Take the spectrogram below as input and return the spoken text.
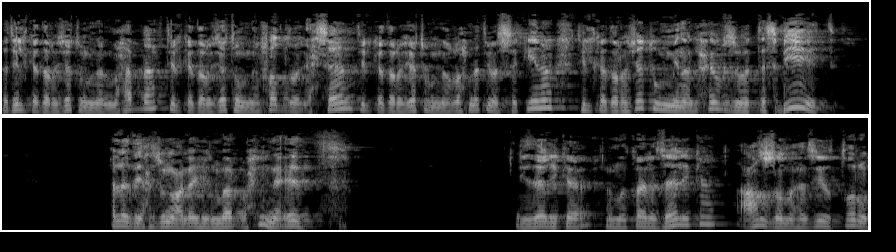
فتلك درجة من المحبة تلك درجة من الفضل والإحسان تلك درجة من الرحمة والسكينة تلك درجة من الحفظ والتثبيت. الذي يحزن عليه المرء حينئذ. لذلك لما قال ذلك عظم هذه الطرق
